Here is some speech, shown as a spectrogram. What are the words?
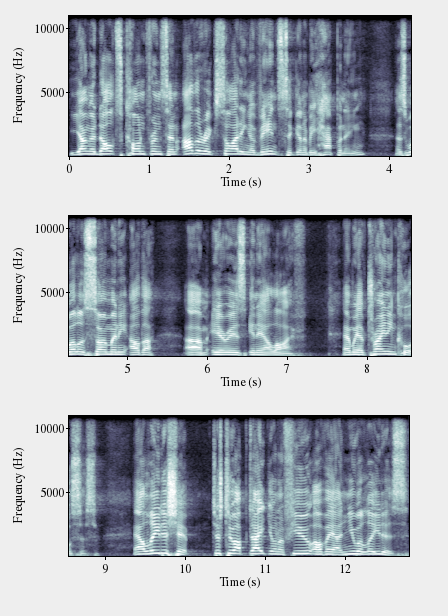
Young Adults Conference, and other exciting events are going to be happening, as well as so many other um, areas in our life. And we have training courses. Our leadership, just to update you on a few of our newer leaders.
